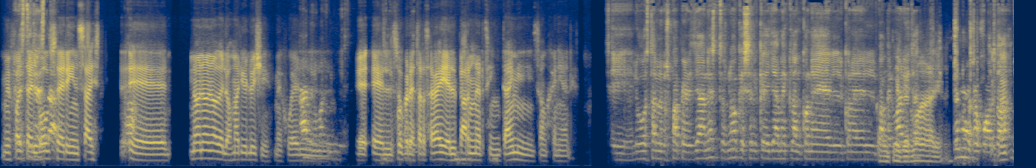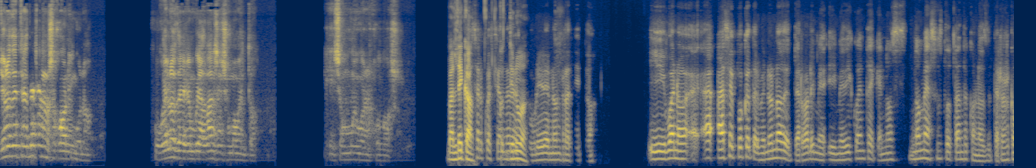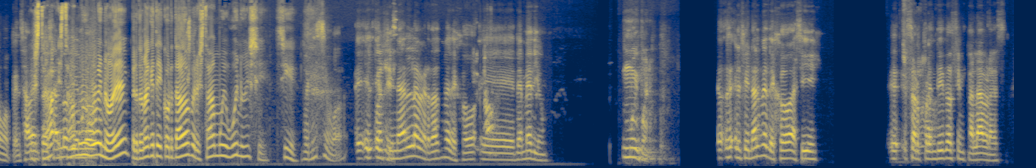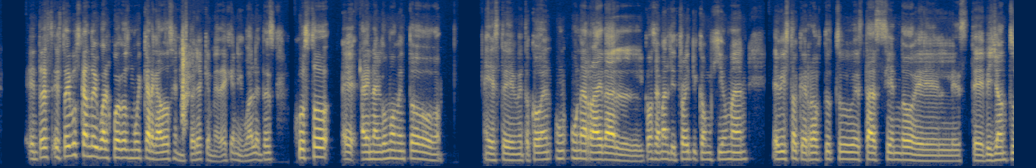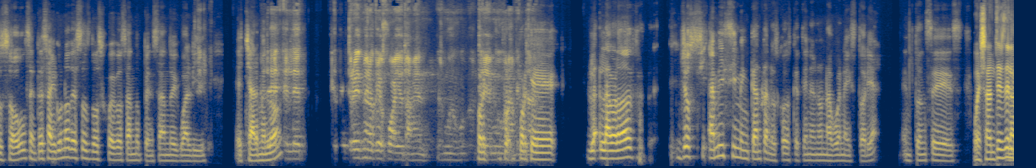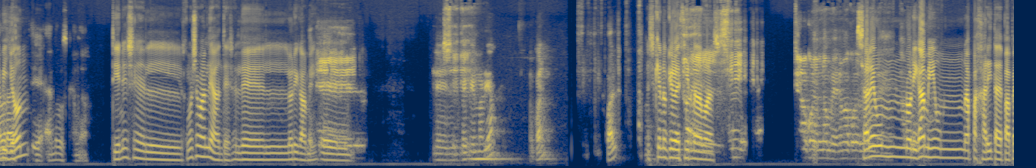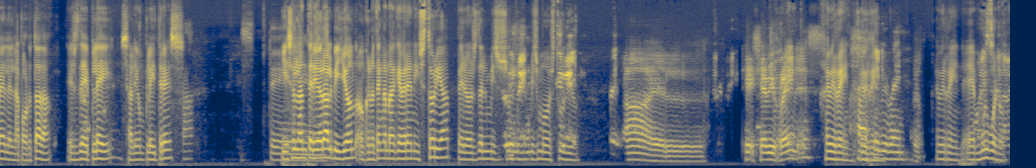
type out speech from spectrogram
me falta el, el Bowser Inside. Ah. Eh, no, no, no, de los Mario y Luigi. Me jugué el, ah, el, el Superstar Saga y el Partners in Time y son geniales. Sí, luego están los Paper Jam estos, ¿no? Que es el que ya mezclan con el, con el con Paper Mario. Mario. Yo no los he jugado. Uh -huh. Yo los de 3DS no los he jugado ninguno. Jugué los de Game Boy Advance en su momento. Y son muy buenos juegos. Valdeca, Va a ser cuestión continúa. de descubrir en un ratito. Y bueno, hace poco terminé uno de terror y me, y me di cuenta de que no, no, me asusto tanto con los de terror como pensaba. Estaba, estaba viendo... muy bueno, ¿eh? Perdona que te he cortado, pero estaba muy bueno ese. Sigue. Buenísimo. El, el final, la verdad, me dejó eh, de medium. Muy bueno. El final me dejó así, eh, sorprendido sin palabras. Entonces, estoy buscando igual juegos muy cargados en historia que me dejen igual. Entonces, justo eh, en algún momento este, me tocó en un, una raid al, ¿cómo se llama? El Detroit Become Human. He visto que Rob Tutu está haciendo el este, Beyond Two Souls. Entonces, alguno de esos dos juegos ando pensando igual y echármelo. El, el, de, el Detroit me lo quiero jugar yo también. Es muy, por, muy por, Porque la, la, verdad, yo sí, a mí sí me encantan los juegos que tienen una buena historia. Entonces. Pues antes del billón sí, ando buscando. tienes el. ¿Cómo se llama el de antes? El del origami. El- ¿Del Sí. Mario? ¿O cuál? ¿Cuál? Es que no quiero decir nada más. Sí, no me acuerdo el nombre, no me acuerdo el Sale nombre. un origami, una pajarita de papel en la portada. Es de Play, salió en Play 3. Este, Y es el anterior al billón, aunque no tenga nada que ver en historia, pero es del mismo, son del mismo estudio. Ah, el. He- Heavy Rain es. Heavy Rain, Heavy Heavy Rain. Heavy Rain, eh, Pues, muy que bueno.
